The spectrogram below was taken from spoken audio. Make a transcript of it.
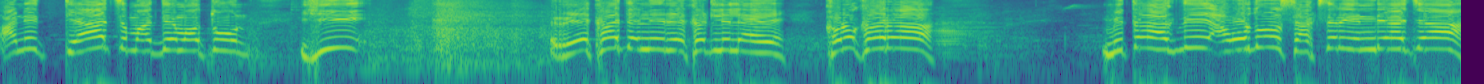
आणि त्याच माध्यमातून ही रेखा त्यांनी रेखटलेली आहे. खरोखर मी तर अगदी आवर्जून साक्षर इंडियाच्या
